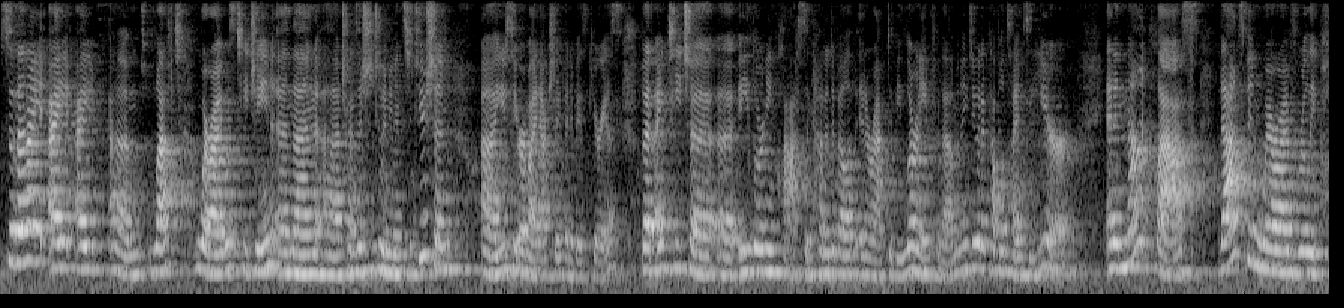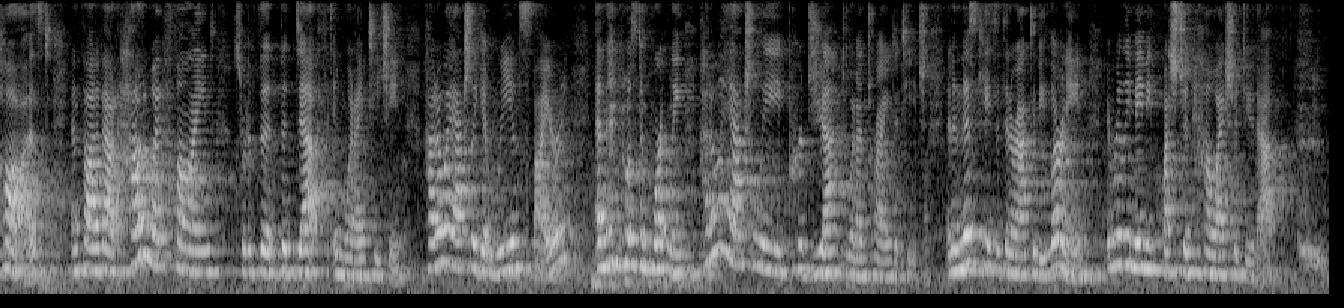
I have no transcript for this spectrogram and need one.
So then I, I, I um, left where I was teaching and then uh, transitioned to a new institution, uh, UC Irvine actually, if anybody's curious. But I teach a, e-learning class and how to develop interactive e-learning for them, and I do it a couple times a year. And in that class, that's been where I've really paused and thought about how do I find sort of the, the depth in what I'm teaching? How do I actually get re-inspired? And then most importantly, how do I actually project what I'm trying to teach? And in this case, it's interactive e-learning. It really made me question how I should do that.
